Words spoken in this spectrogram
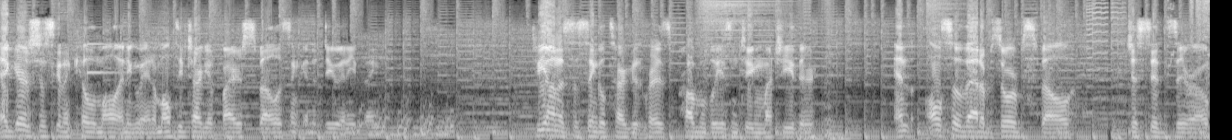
Edgar's just gonna kill them all anyway, and a multi-target fire spell isn't gonna do anything. To be honest, a single target res probably isn't doing much either. And also that absorb spell just did zero.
